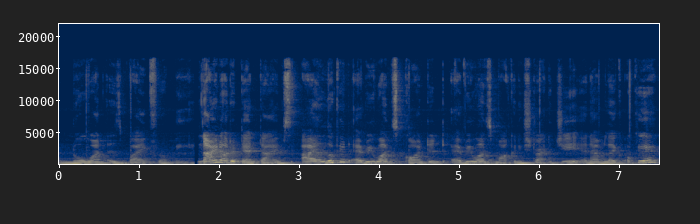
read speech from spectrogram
no one is buying from me. Nine out of 10 times, I look at everyone's content, everyone's marketing strategy, and I'm like, okay,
